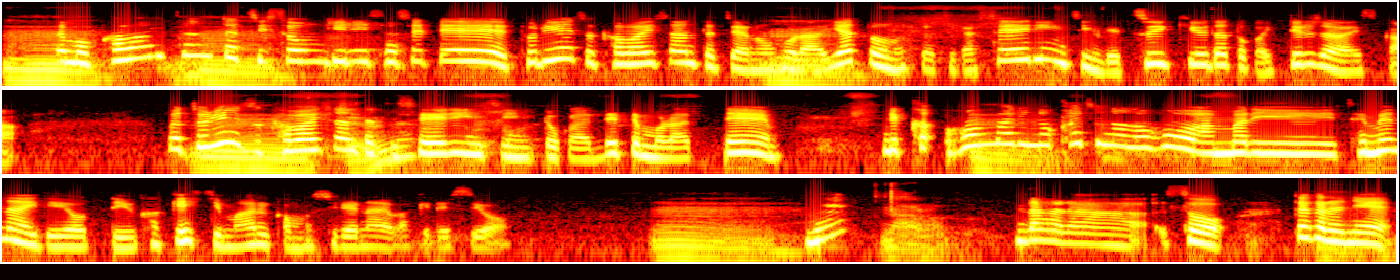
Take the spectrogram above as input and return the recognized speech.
うん。でも、河合さんたち損切りさせて、とりあえず河合さんたち、あの、ほら、うん野党の人たちが政倫審で追及だとか言ってるじゃないですか。まあ、とりあえず河合さんたちうん政倫審とか出てもらって、で、か、ほんまりのカジノの方はあんまり責めないでよっていう駆け引きもあるかもしれないわけですよ。うん。ね。なるほだから、そう。だからね、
